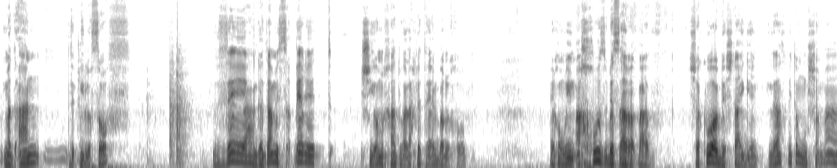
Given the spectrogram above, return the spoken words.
מדען ופילוסוף, והאגדה מספרת שיום אחד הוא הלך לטייל ברחוב. איך אומרים? אחוז בשר אביו, שקוע בשטייגן, ואז פתאום הוא שמע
